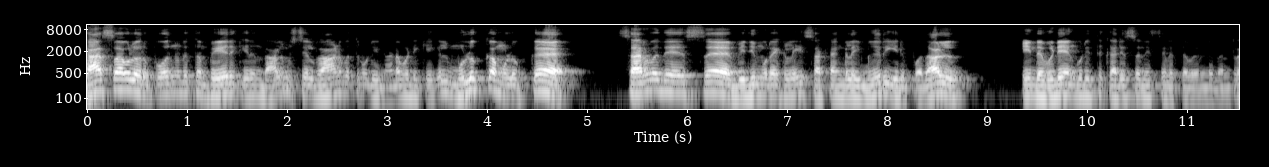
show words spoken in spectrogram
காசாவில் ஒரு போர் நிறுத்தம் பேருக்கு இருந்தாலும் இஸ்ரேல் இராணுவத்தினுடைய நடவடிக்கைகள் முழுக்க முழுக்க சர்வதேச விதிமுறைகளை சட்டங்களை மீறி இருப்பதால் இந்த விடயம் குறித்து கரிசனை செலுத்த வேண்டும் என்று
